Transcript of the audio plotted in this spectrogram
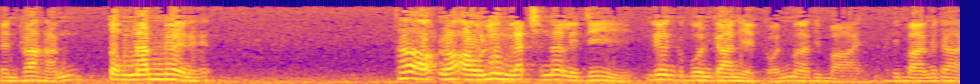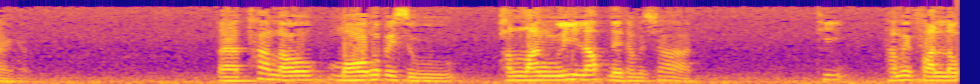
เป็นพระหันตรงนั้นด้วยนะถ้าเราเอาเรื่อง rationality เรื่องกระบวนการเหตุผลมาอธิบาย อธิบายไม่ได้ครับ แต่ถ้าเรามองไปสู่พลังลี้ลับในธรรมชาติ ที่ทำให้ฟันเรา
